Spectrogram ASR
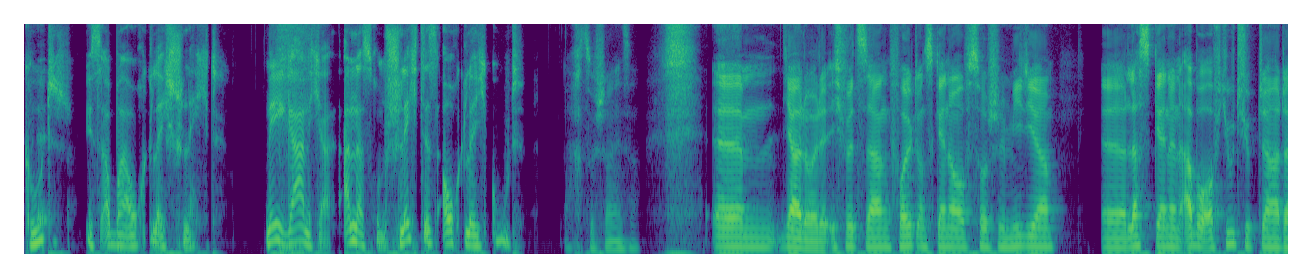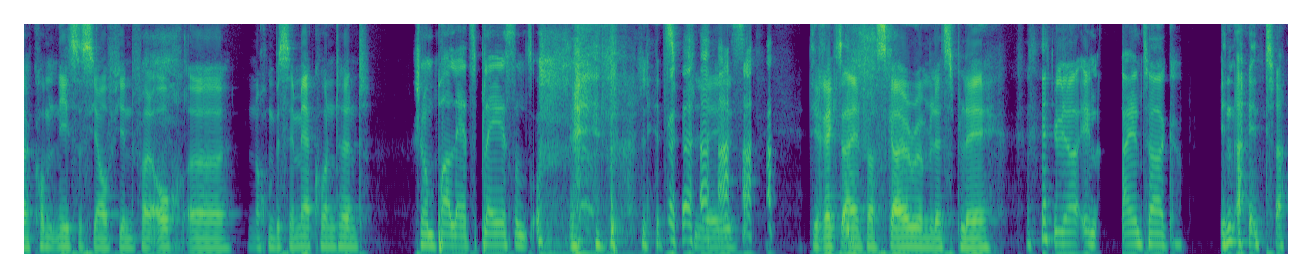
Gut, ist aber auch gleich schlecht. Nee, gar nicht. Andersrum. Schlecht ist auch gleich gut. Ach du Scheiße. Ähm, ja, Leute, ich würde sagen, folgt uns gerne auf Social Media. Äh, lasst gerne ein Abo auf YouTube da. Da kommt nächstes Jahr auf jeden Fall auch äh, noch ein bisschen mehr Content. Schon ein paar Let's Plays und so. Let's Plays. Direkt einfach Skyrim Let's Play. ja, in einem Tag. In einen Tag.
